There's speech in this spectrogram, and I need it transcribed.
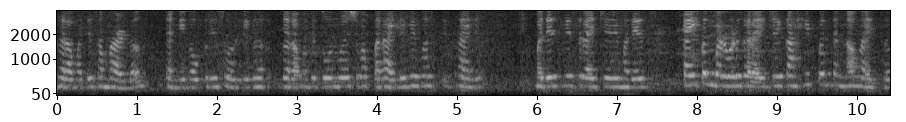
घरामध्ये सांभाळलं. त्यांनी नोकरी सोडली घर घरामध्ये दोन वर्ष पप्पा राहिले व्यवस्थित राहिले. मध्येच विसरायचे मध्येच काही पण बडबड करायचे काही पण त्यांना व्हायचं.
